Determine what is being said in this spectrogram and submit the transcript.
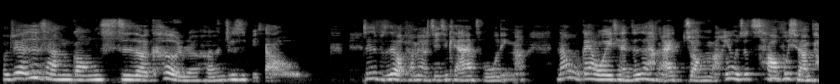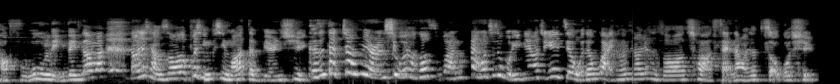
我觉得日商公司的客人好像就是比较。就是不是有旁边有机器可以按服务铃嘛？然后我跟你讲，我以前就是很爱装嘛，因为我就超不喜欢跑服务铃的，你知道吗？然后就想说不行不行，我要等别人去。可是他就是没有人去，我想说完蛋，我就是我一定要去，因为只有我在外头。然后就想说哇塞，然后我就走过去，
